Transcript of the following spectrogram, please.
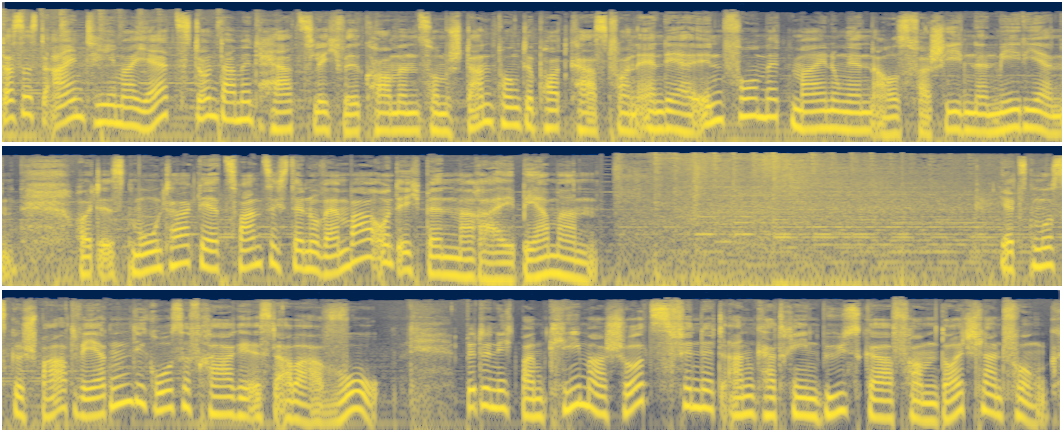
Das ist ein Thema jetzt und damit herzlich willkommen zum Standpunkte-Podcast von NDR Info mit Meinungen aus verschiedenen Medien. Heute ist Montag, der 20. November und ich bin Marei Beermann. Jetzt muss gespart werden. Die große Frage ist aber, wo? Bitte nicht beim Klimaschutz, findet Ann-Kathrin Büsker vom Deutschlandfunk.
